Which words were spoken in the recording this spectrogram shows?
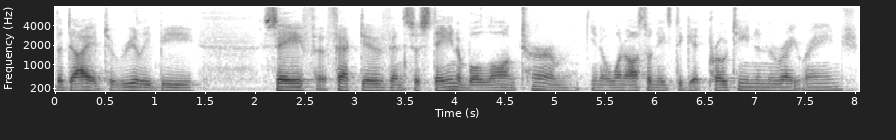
the diet to really be safe, effective, and sustainable long term, you know, one also needs to get protein in the right range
